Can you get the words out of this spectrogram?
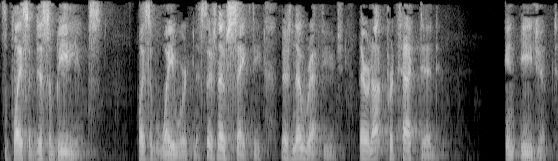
It's the place of disobedience, place of waywardness. There's no safety, there's no refuge. They're not protected in Egypt.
